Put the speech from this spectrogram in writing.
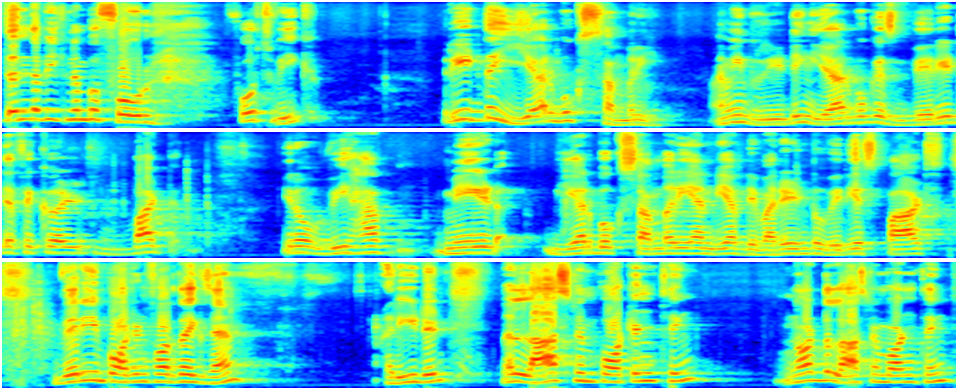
Then the week number four, fourth week, read the yearbook summary. I mean, reading yearbook is very difficult, but you know we have made yearbook summary and we have divided into various parts. Very important for the exam. Read it. The last important thing not the last important thing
